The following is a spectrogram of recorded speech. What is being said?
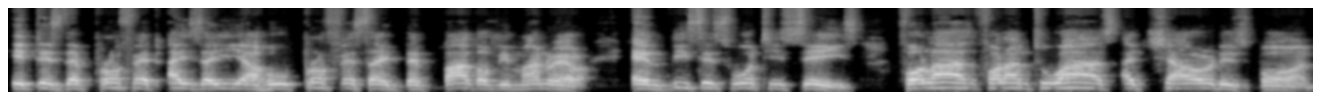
It is the prophet Isaiah who prophesied the birth of Emmanuel. And this is what he says For, us, for unto us a child is born,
